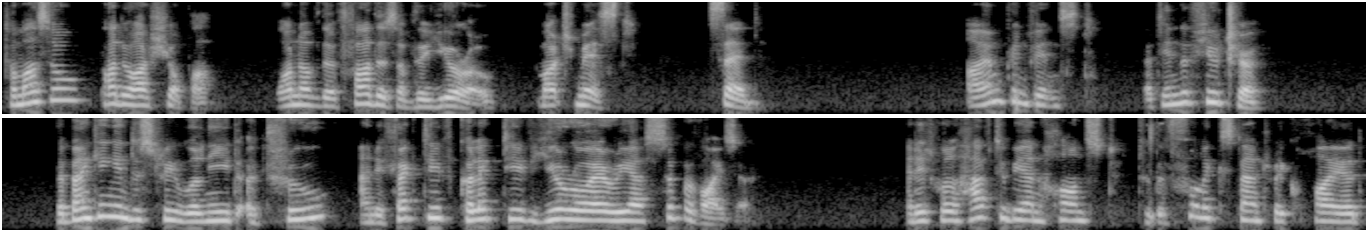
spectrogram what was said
Tommaso Padoa-Schioppa, one of the fathers of the euro, much missed, said, I am convinced that in the future, the banking industry will need a true and effective collective euro area supervisor, and it will have to be enhanced to the full extent required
